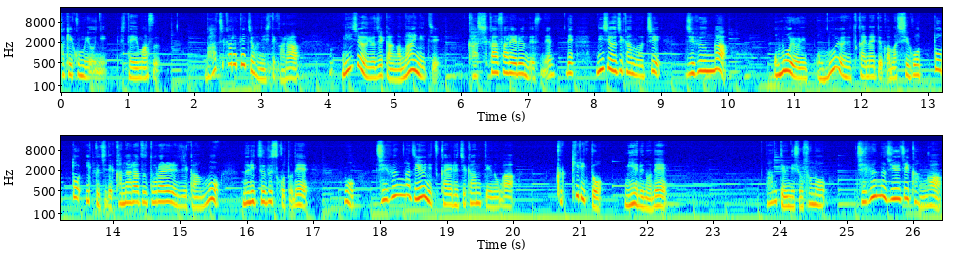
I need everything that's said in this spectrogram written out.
書き込むようにしています。バーチカル手帳にしてから24時間が毎日可視化されるんですね。で24時間のうち自分が思うように思うように使えないというか、まあ、仕事と育児で必ず取られる時間も塗りつぶすことでもう自分が自由に使える時間っていうのがくっきりと見えるので何て言うんでしょうその自分の自由時間が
